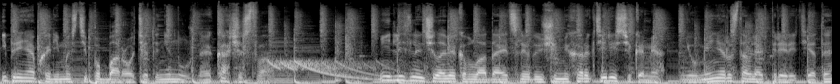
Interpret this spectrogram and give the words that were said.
и при необходимости побороть это ненужное качество? Медлительный человек обладает следующими характеристиками. Неумение расставлять приоритеты,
